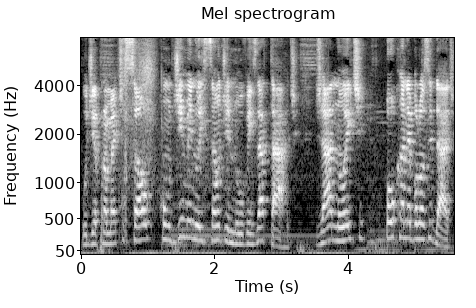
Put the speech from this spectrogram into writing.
O dia promete sol, com diminuição de nuvens à tarde. Já à noite, pouca nebulosidade.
